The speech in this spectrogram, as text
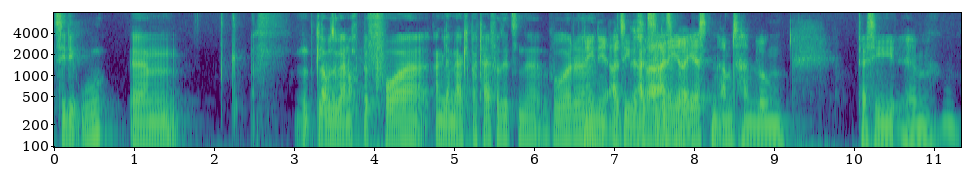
CDU. Ähm, glaube sogar noch bevor Angela Merkel Parteivorsitzende wurde. Nee, nee, als sie, das als war sie eine ihrer ersten Amtshandlungen, dass sie ähm,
